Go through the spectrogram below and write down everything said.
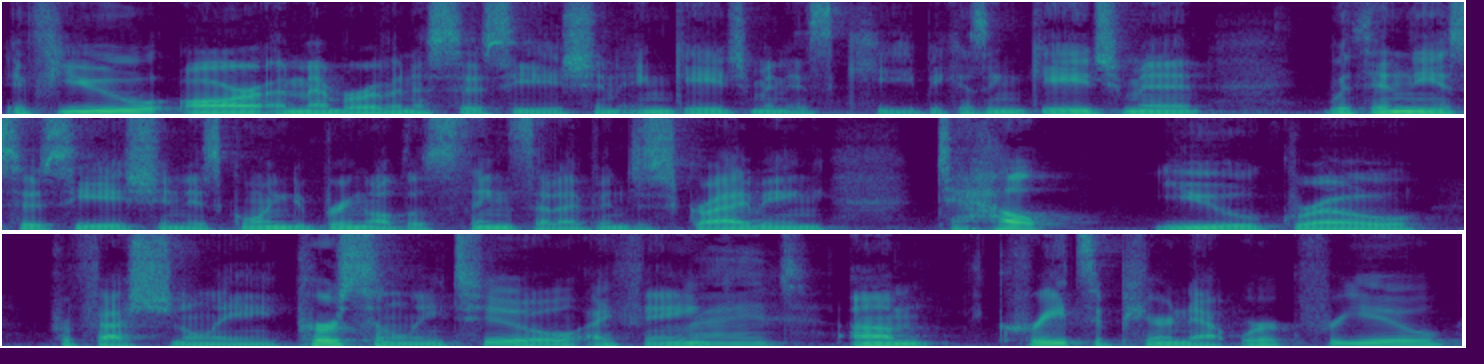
if you are a member of an association engagement is key because engagement within the association is going to bring all those things that i've been describing to help you grow professionally personally too i think Right. um, creates a peer network for you,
